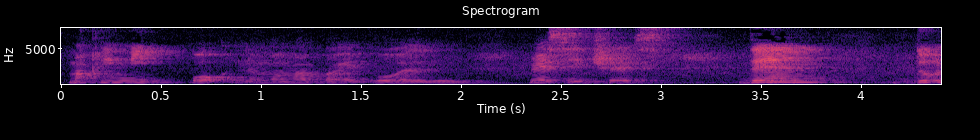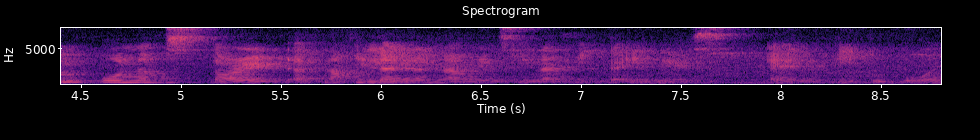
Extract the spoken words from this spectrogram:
makinig po ng mga Bible messages. Then, doon po nag-start at nakilala namin sina Tita Ines and Tito Bon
